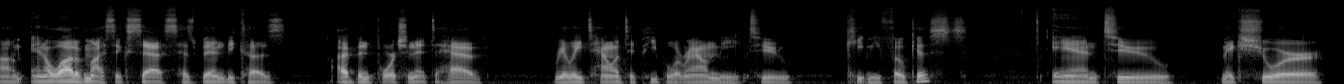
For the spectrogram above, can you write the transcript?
Um, and a lot of my success has been because I've been fortunate to have really talented people around me to keep me focused and to make sure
